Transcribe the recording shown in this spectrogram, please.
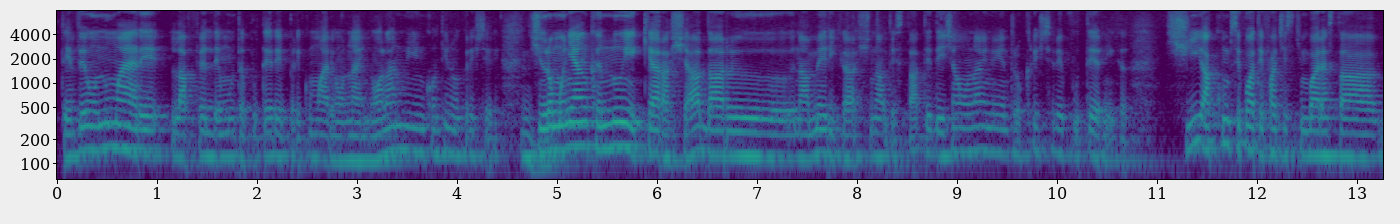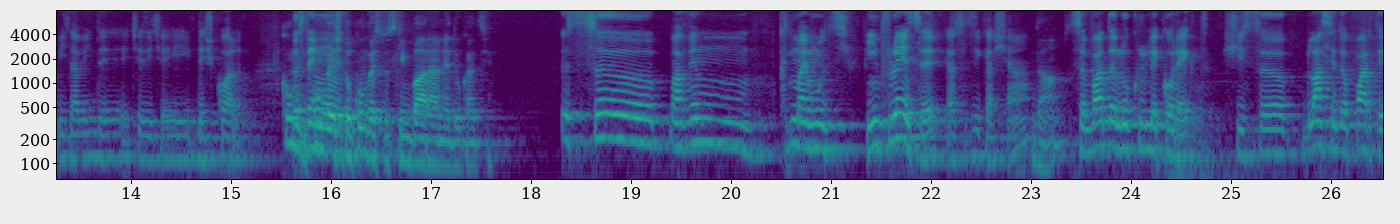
TV-ul nu mai are la fel de multă putere precum are online. Online e în continuă creștere. Mm-hmm. Și în România încă nu e chiar așa, dar uh, în America și în alte state deja online e într-o creștere puternică. Și acum se poate face schimbarea asta vis-a-vis de ce zice de școală. Cum, cum, vezi tu, cum vezi tu schimbarea în educație? Să avem cât mai mulți influenceri, ca să zic așa, da. să vadă lucrurile corect și să lase deoparte,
